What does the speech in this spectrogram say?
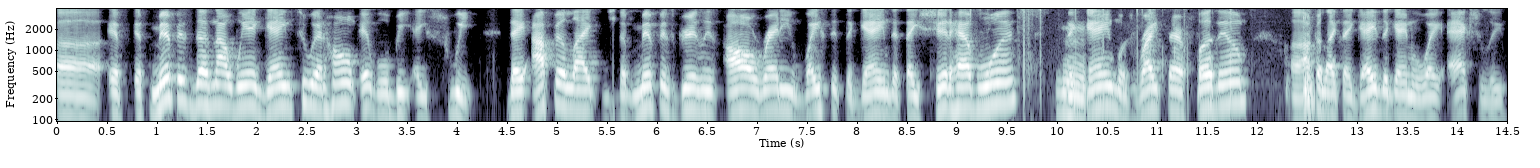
uh, if if Memphis does not win game two at home, it will be a sweep. They, I feel like the Memphis Grizzlies already wasted the game that they should have won. The Mm. game was right there for them. Uh, I feel like they gave the game away actually.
